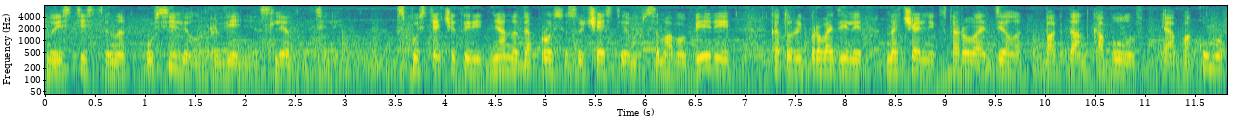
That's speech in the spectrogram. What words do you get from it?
но, естественно, усилила рвение следователей. Спустя четыре дня на допросе с участием самого Берии, который проводили начальник второго отдела Богдан Кабулов и Абакумов,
